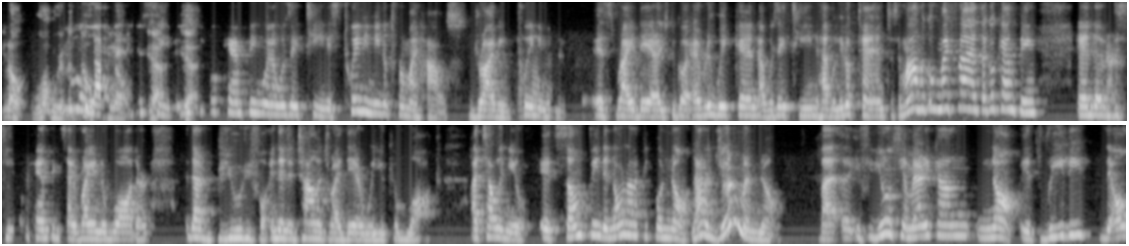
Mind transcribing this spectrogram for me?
you know, what we're gonna will do. love you know? it. You yeah, see, I yeah. used to go camping when I was 18. It's 20 minutes from my house, driving 20 uh-huh. minutes. It's right there. I used to go every weekend. I was 18, have a little tent. I said, Mom, I go with my friends. I go camping. And then this little camping site right in the water. They're beautiful. And then the town is right there where you can walk. I'm telling you, it's something that not a lot of people know. A lot of German know. But uh, if you don't see American, no, it's really, they all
